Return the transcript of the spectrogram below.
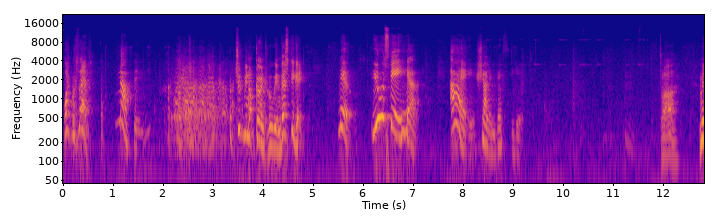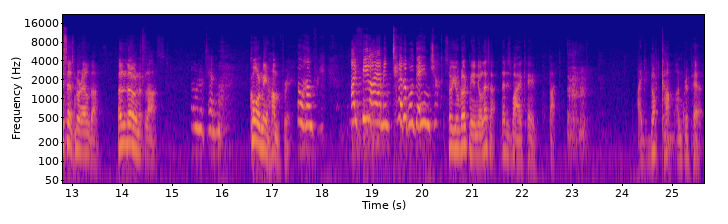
What was that? Nothing. But should we not go to investigate? No, you stay here. I shall investigate. Ah, Miss Esmeralda, alone at last. Oh, Lieutenant. Call me Humphrey. Oh, Humphrey. I feel I am in terrible danger. So you wrote me in your letter. That is why I came. But I did not come unprepared.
